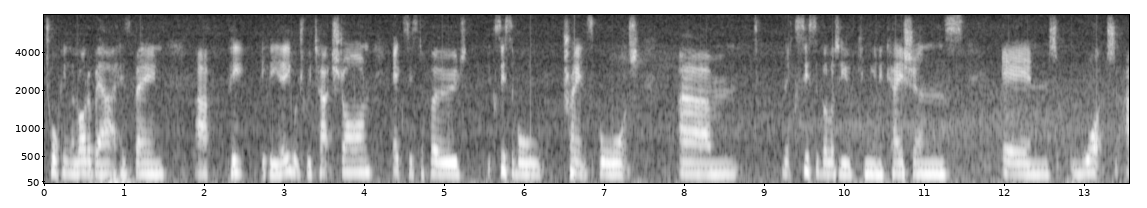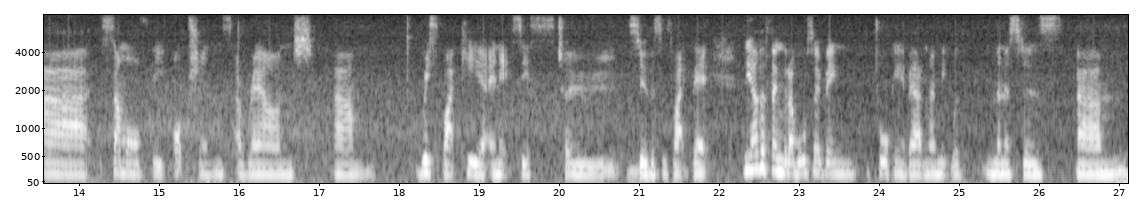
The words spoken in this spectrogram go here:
talking a lot about has been uh, PPE, which we touched on, access to food, accessible transport, um, the accessibility of communications, and what are some of the options around um, respite care and access to mm. services like that. The other thing that I've also been talking about, and I met with ministers um,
